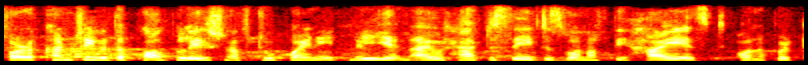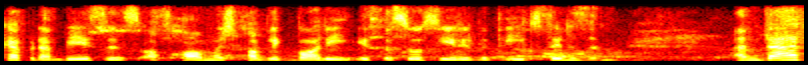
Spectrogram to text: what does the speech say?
For a country with a population of 2.8 million, I would have to say it is one of the highest on a per capita basis of how much public body is associated with each citizen. And that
